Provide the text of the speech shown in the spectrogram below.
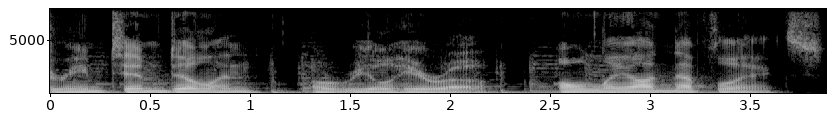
Stream Tim Dillon, A Real Hero, only on Netflix.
